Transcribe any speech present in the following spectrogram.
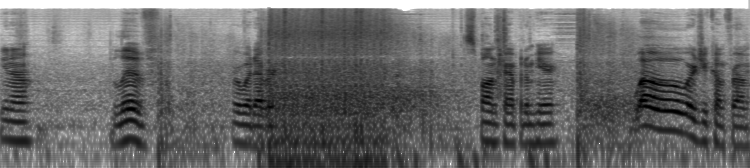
you know, live or whatever. Spawn trapping them here. Whoa, where'd you come from?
